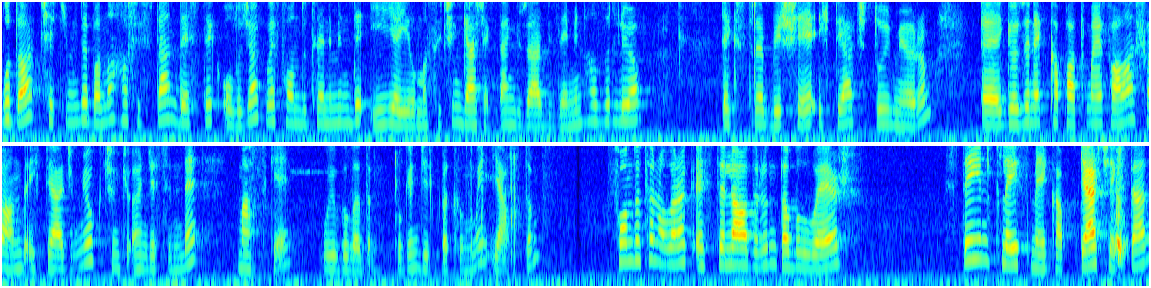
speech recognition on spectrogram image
Bu da çekimde bana hafiften destek olacak ve fondötenimin de iyi yayılması için gerçekten güzel bir zemin hazırlıyor. Ekstra bir şeye ihtiyaç duymuyorum. E, gözenek kapatmaya falan şu anda ihtiyacım yok. Çünkü öncesinde maske uyguladım. Bugün cilt bakımımı yaptım. Fondöten olarak Estee Lauder'ın Double Wear Stay in Place Makeup gerçekten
